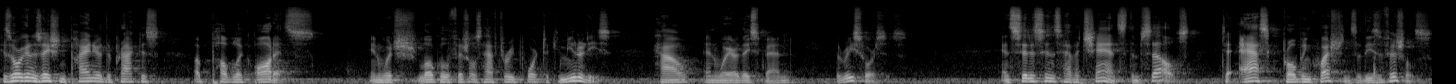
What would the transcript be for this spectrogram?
His organization pioneered the practice of public audits in which local officials have to report to communities how and where they spend the resources. And citizens have a chance themselves to ask probing questions of these officials.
